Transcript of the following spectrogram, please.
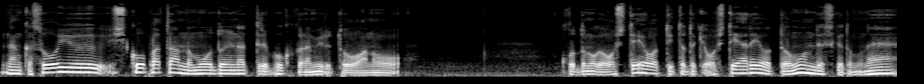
なんかそういう思考パターンのモードになってる僕から見ると、あの、子供が押してよって言った時押してやれよって思うんですけどもね。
